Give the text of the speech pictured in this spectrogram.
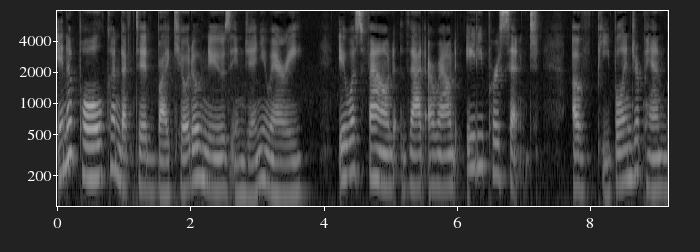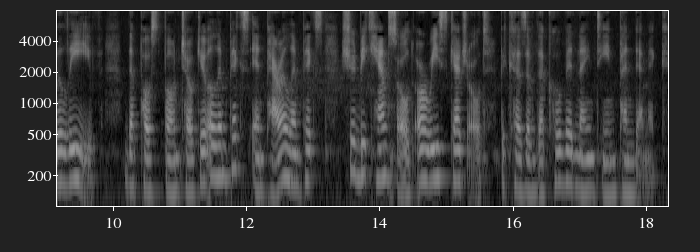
In a poll conducted by Kyodo News in January, it was found that around 80% of people in Japan believe the postponed Tokyo Olympics and Paralympics should be canceled or rescheduled because of the COVID 19 pandemic.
